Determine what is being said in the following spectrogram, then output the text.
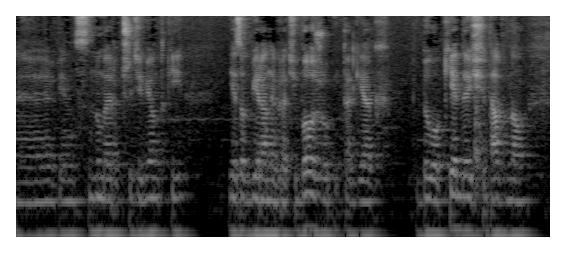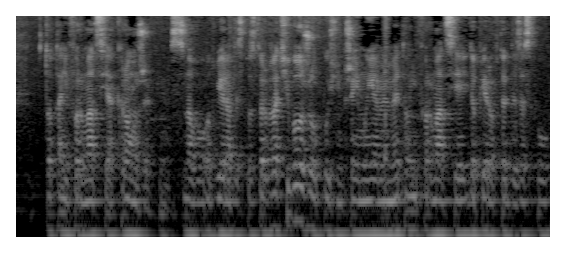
E, więc numer 39 jest odbierany w Raciborzu i tak jak było kiedyś, dawno, to ta informacja krąży, więc znowu odbiera dyspozytor w Raciborzu, później przejmujemy my tą informację i dopiero wtedy zespół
